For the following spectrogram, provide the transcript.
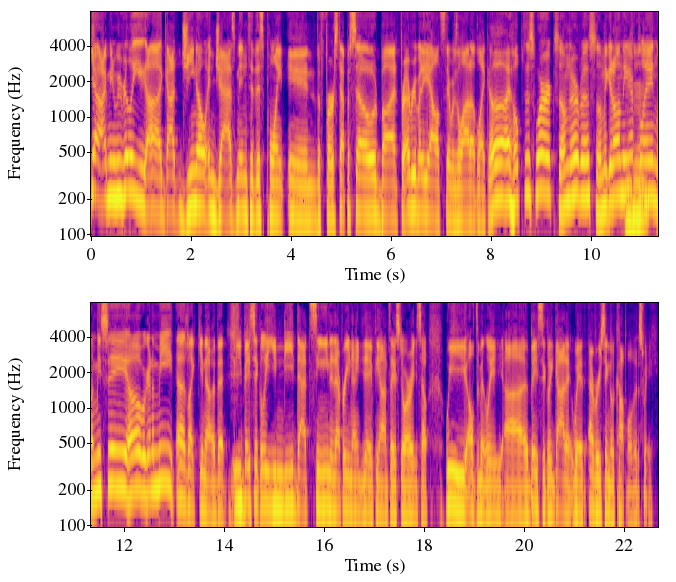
Yeah, I mean, we really uh, got Gino and Jasmine to this point in the first episode, but for everybody else, there was a lot of like, oh, I hope this works. I'm nervous. Let me get on the airplane. Let me see. Oh, we're gonna meet. Uh, like, you know, that you basically you need that scene in every 90 Day Fiance story. So we ultimately, uh, basically got it with every single couple this week.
